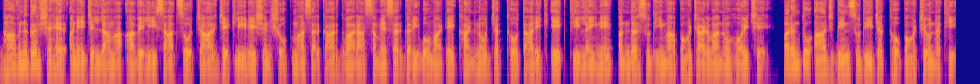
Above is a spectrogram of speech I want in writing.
ભાવનગર શહેર અને જિલ્લામાં આવેલી સાતસો ચાર જેટલી રેશન શોપમાં સરકાર દ્વારા સમયસર ગરીબો માટે ખાંડનો જથ્થો તારીખ એકથી લઈને પંદર સુધીમાં પહોંચાડવાનો હોય છે. પરંતુ આજ દિન સુધી જથ્થો પહોંચ્યો નથી.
